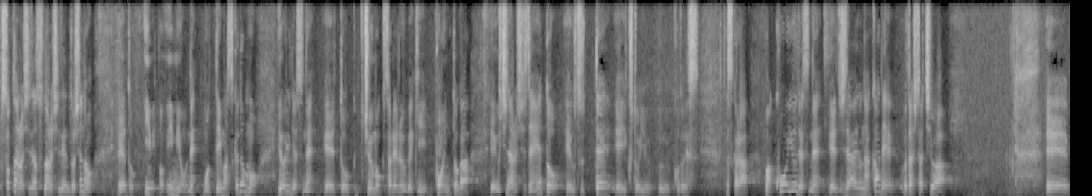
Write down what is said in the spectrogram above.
外なる自然外なる自然としての、えーと、意味をね持っていますけどもよりですね、えーと、注目されるべきポイントが、えー、内なる自然へと移っていくということですですから、まあ、こういうですね時代の中で私たちは、え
